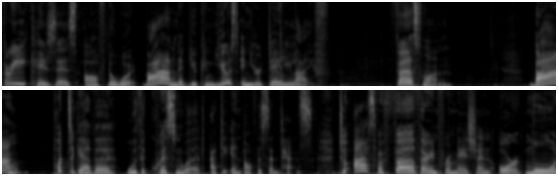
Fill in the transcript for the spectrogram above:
three cases of the word bang that you can use in your daily life first one bang put together with a question word at the end of the sentence to ask for further information or more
